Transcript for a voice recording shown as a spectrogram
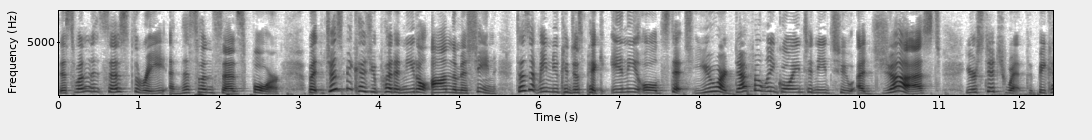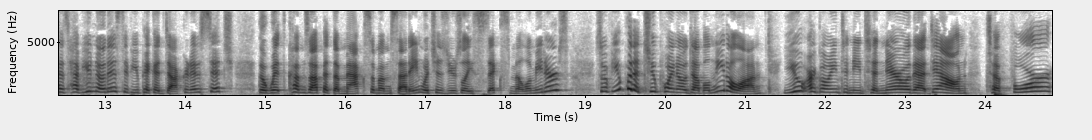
This one says three and this one says four. But just because you put a needle on the machine doesn't mean you can just pick any old stitch. You are definitely going to need to adjust your stitch width because have you noticed if you pick a decorative stitch, the width comes up at the maximum setting, which is usually six millimeters. So if you put a 2.0 double needle on, you are going to need to narrow that down to four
